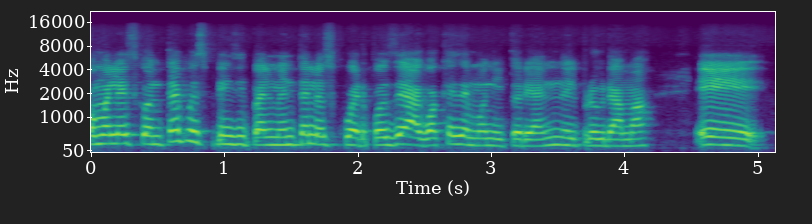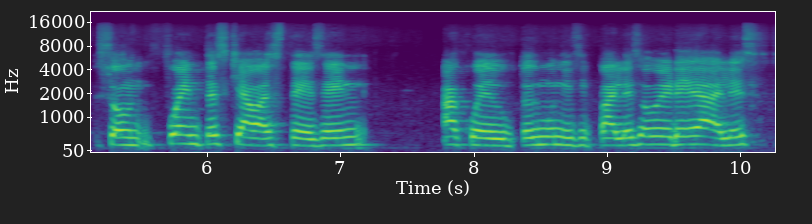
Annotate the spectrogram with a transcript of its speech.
Como les conté, pues principalmente los cuerpos de agua que se monitorean en el programa eh, son fuentes que abastecen acueductos municipales o veredales.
